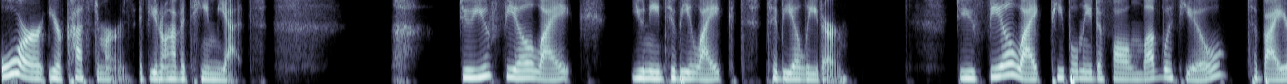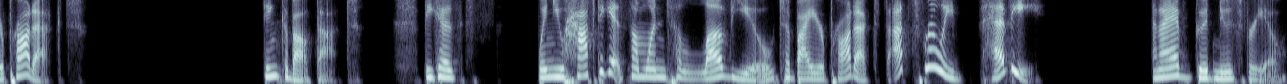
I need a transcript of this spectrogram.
or your customers if you don't have a team yet. Do you feel like you need to be liked to be a leader? Do you feel like people need to fall in love with you to buy your product? Think about that. Because when you have to get someone to love you to buy your product, that's really heavy. And I have good news for you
